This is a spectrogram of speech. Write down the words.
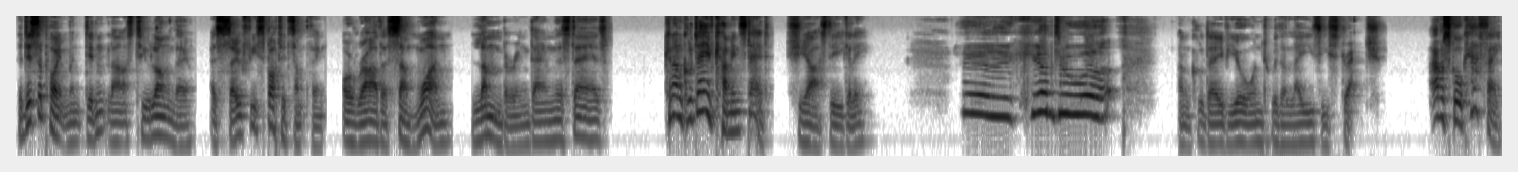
The disappointment didn't last too long, though, as Sophie spotted something, or rather someone, lumbering down the stairs. Can Uncle Dave come instead? she asked eagerly. Uh, come to what? Uncle Dave yawned with a lazy stretch. Our school cafe,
